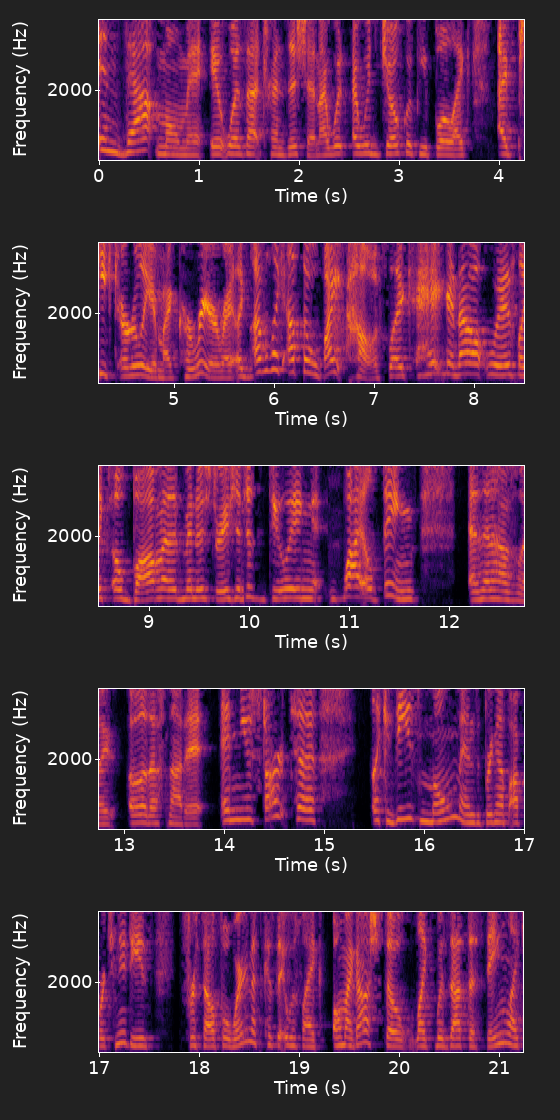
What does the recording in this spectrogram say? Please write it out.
in that moment, it was that transition. I would I would joke with people like I peaked early in my career, right? Like I was like at the White House, like hanging out with like Obama administration, just doing wild things. And then I was like, oh, that's not it. And you start to, like these moments bring up opportunities for self awareness because it was like, oh my gosh. So, like, was that the thing? Like,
